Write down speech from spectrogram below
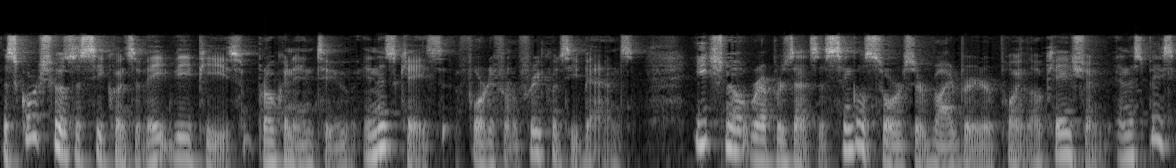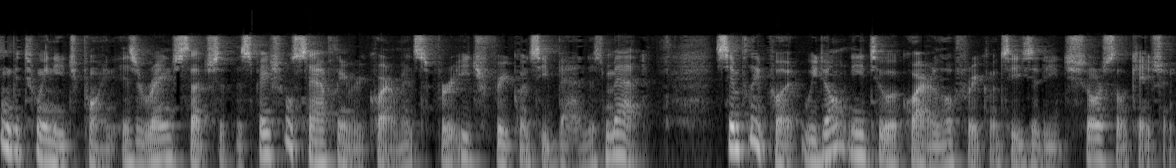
The score shows a sequence of eight VPs broken into, in this case, four different frequency bands. Each note represents a single source or vibrator point location, and the spacing between each point is arranged such that the spatial sampling requirements for each frequency band is met. Simply put, we don't need to acquire low frequencies at each source location,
